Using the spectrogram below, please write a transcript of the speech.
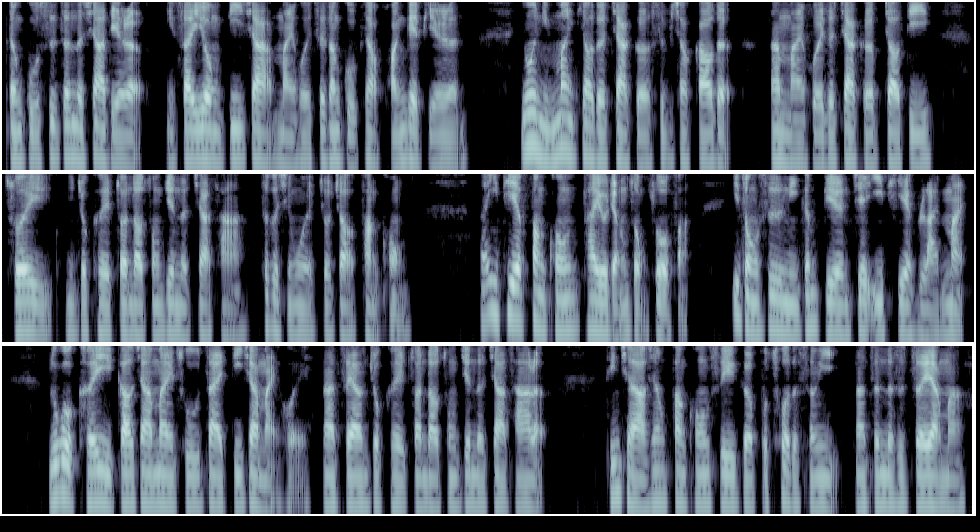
等股市真的下跌了，你再用低价买回这张股票还给别人，因为你卖掉的价格是比较高的，那买回的价格比较低，所以你就可以赚到中间的价差。这个行为就叫放空。那 ETF 放空它有两种做法，一种是你跟别人借 ETF 来卖，如果可以高价卖出再低价买回，那这样就可以赚到中间的价差了。听起来好像放空是一个不错的生意，那真的是这样吗？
